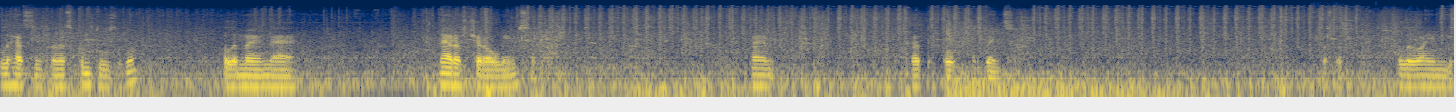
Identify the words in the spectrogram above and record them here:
Легесенько нас контузило, але ми не, не розчаровуємося. Маємо по кубинцях. Просто поливаємо їх.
